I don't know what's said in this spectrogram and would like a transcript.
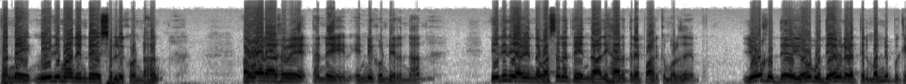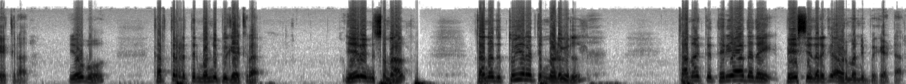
தன்னை நீதிமான் என்றே சொல்லி கொண்டான். அவ்வாறாகவே தன்னை எண்ணிக்கொண்டிருந்தான் இறுதியாக இந்த வசனத்தை இந்த அதிகாரத்தில் பார்க்கும் பொழுது யோகு தே யோபு தேவனிடத்தில் மன்னிப்பு கேட்கிறார். யோபு கர்த்தரிடத்தில் மன்னிப்பு கேட்கிறார். ஏன் என்று சொன்னால் தனது துயரத்தின் நடுவில் தனக்கு தெரியாததை பேசியதற்கு அவர் மன்னிப்பு கேட்டார்.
